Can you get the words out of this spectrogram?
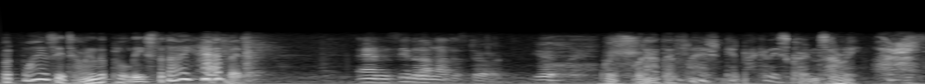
But why is he telling the police that I have it? And see that I'm not disturbed. Yes. Quick, put out that flash and get back of these curtains. Hurry. All right.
